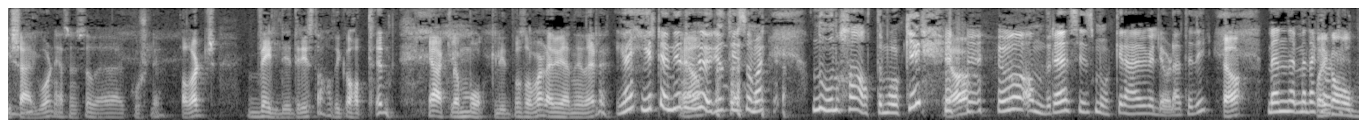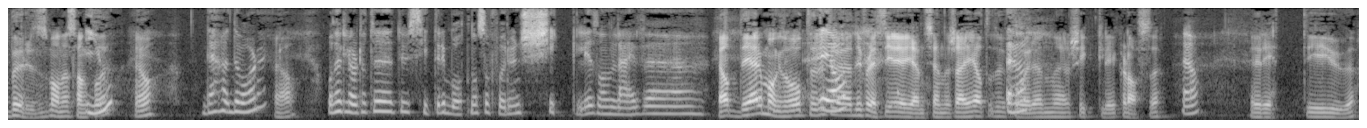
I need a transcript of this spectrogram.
i skjærgården. Jeg syns jo det er koselig. Det hadde vært veldig trist da, hadde ikke hatt en jækla måkelyd på sommeren. Er du enig i det, eller? Jeg er helt enig, det Ja. hører jo til sommeren. Noen hater måker, Ja. og andre syns måker er veldig ålreite dyr. Ja. Men, men det er Var det ikke klart Odd Børresen som hadde en sang på Jo. det? Jo. det, det var det. Ja. Og det er klart at du, du sitter i båten, og så får du en skikkelig sånn leiv eh, ja, det er mange som har fått. Det tror jeg de fleste gjenkjenner seg i. At du får en eh, skikkelig klase Ja. rett i huet.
